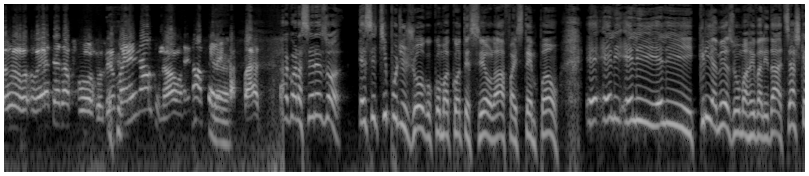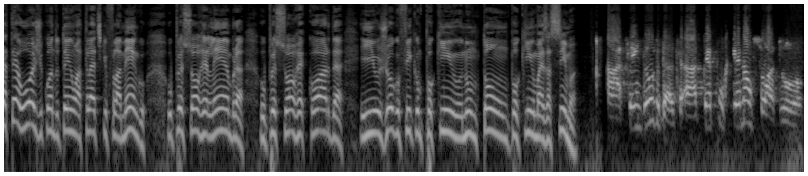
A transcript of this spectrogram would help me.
O, o Éder era fogo, viu? Mas Reinaldo não, Reinaldo era É. incapaz. Agora, Cerezo, esse tipo de jogo, como aconteceu lá faz tempão, ele, ele, ele cria mesmo uma rivalidade? Você acha que até hoje, quando tem um Atlético e Flamengo, o pessoal relembra, o pessoal recorda e o jogo fica um pouquinho, num tom um pouquinho mais acima? Ah, sem dúvida, até porque não só do,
